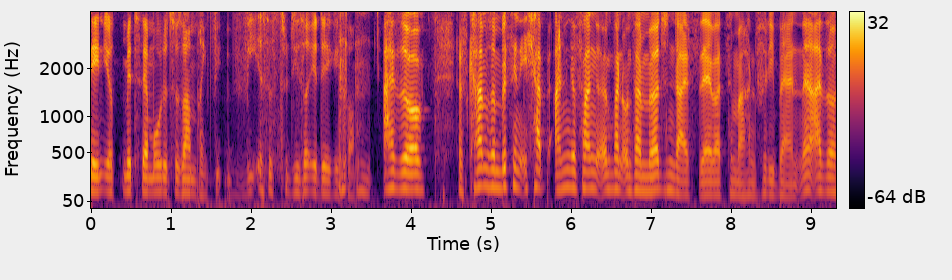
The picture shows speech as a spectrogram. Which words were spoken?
den ihr mit der Mode zusammenbringt. Wie, wie ist es zu dieser Idee gekommen? Also, das kam so ein bisschen, ich habe angefangen, irgendwann unseren Merchandise selber zu machen für die Band. Ne? Also,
